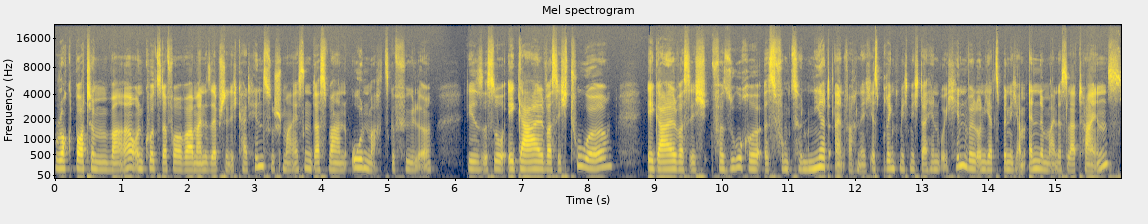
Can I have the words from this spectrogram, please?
Rock Bottom war und kurz davor war, meine Selbstständigkeit hinzuschmeißen, das waren Ohnmachtsgefühle. Dieses ist so, egal was ich tue, egal was ich versuche, es funktioniert einfach nicht. Es bringt mich nicht dahin, wo ich hin will und jetzt bin ich am Ende meines Lateins.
